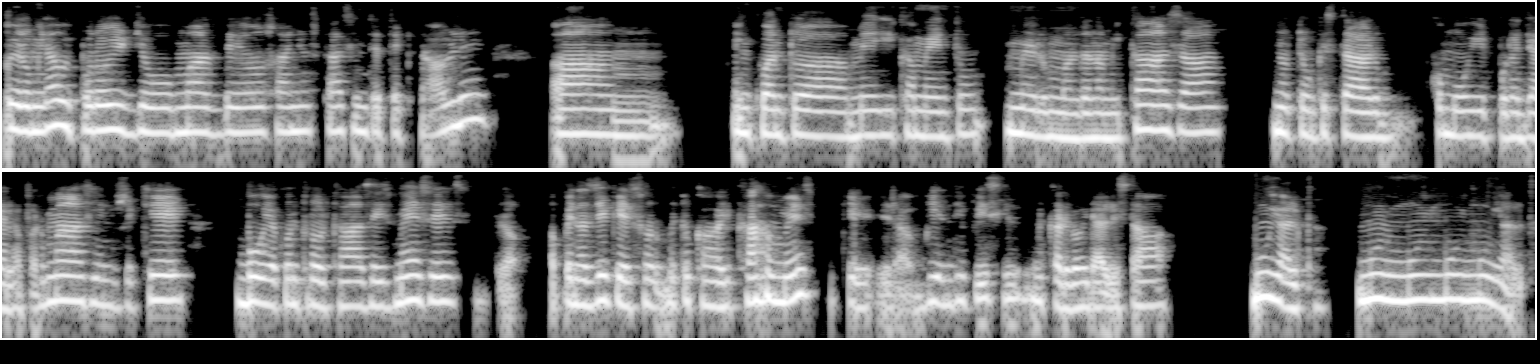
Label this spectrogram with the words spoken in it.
Pero mira, hoy por hoy llevo más de dos años casi indetectable. En cuanto a medicamento, me lo mandan a mi casa, no tengo que estar como ir por allá a la farmacia, no sé qué, voy a control cada seis meses. Apenas llegué, solo me tocaba ir cada mes porque era bien difícil, mi carga viral estaba muy alta, muy, muy, muy, muy alta.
